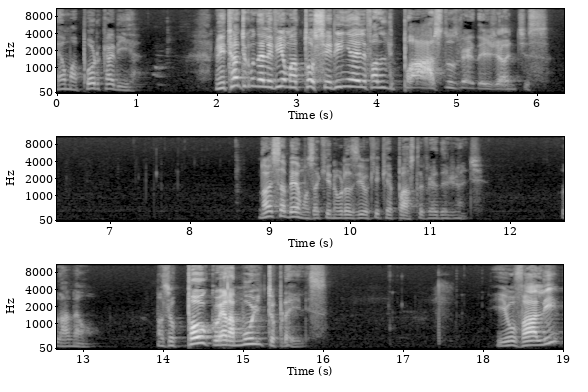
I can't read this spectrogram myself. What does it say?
É uma porcaria. No entanto, quando ele via uma toceirinha, ele fala de pastos verdejantes. Nós sabemos aqui no Brasil o que é pasto verdejante. Lá não. Mas o pouco era muito para eles. E o vale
